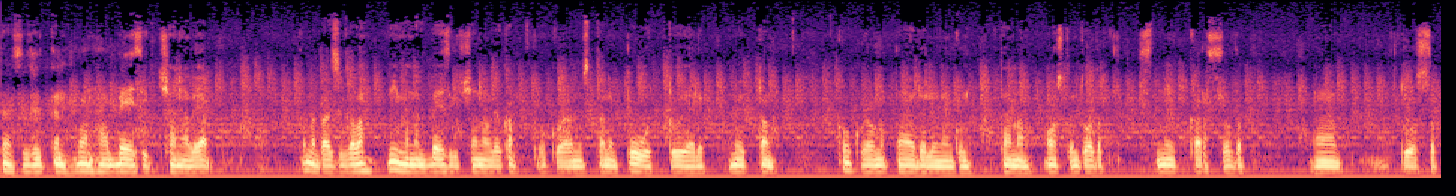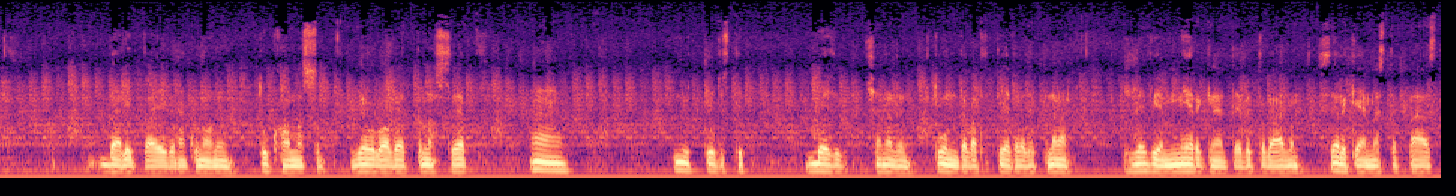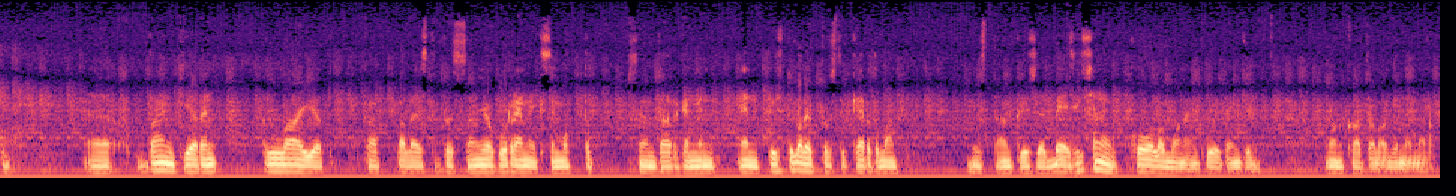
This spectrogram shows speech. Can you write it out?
tässä sitten vanhaa Basic Channelia. Tämä taisi olla viimeinen Basic Channel, joka kokoelmistani puuttui, eli nyt on kokoelma täydellinen, kun tämän ostin tuolta Sneakersilta ää, tuossa välipäivänä, kun olin Tukholmassa joulua viettämässä. Ja, ää, nyt tietysti Basic Channelin tuntevat tietävät, että nämä levyjen merkinnät eivät ole aivan selkeämmästä päästä. Vankioren Laiot kappaleista tässä on joku remiksi, mutta sen tarkemmin en pysty valitettavasti kertomaan, mistä on kyse. Basic Channel 3 kuitenkin on katalogin numero.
